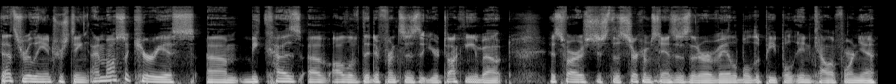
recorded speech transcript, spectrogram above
that's really interesting. I'm also curious um, because of all of the differences that you're talking about, as far as just the circumstances that are available to people in California.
